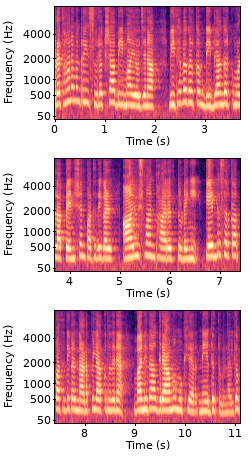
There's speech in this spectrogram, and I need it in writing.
പ്രധാനമന്ത്രി സുരക്ഷാ ബീമാ യോജന വിധവകൾക്കും ദിവ്യാംഗർക്കുമുള്ള പെൻഷൻ പദ്ധതികൾ ആയുഷ്മാൻ ഭാരത് തുടങ്ങി കേന്ദ്ര സർക്കാർ പദ്ധതികൾ നടപ്പിലാക്കുന്നതിന് വനിതാ ഗ്രാമമുഖ്യർ നേതൃത്വം നൽകും.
